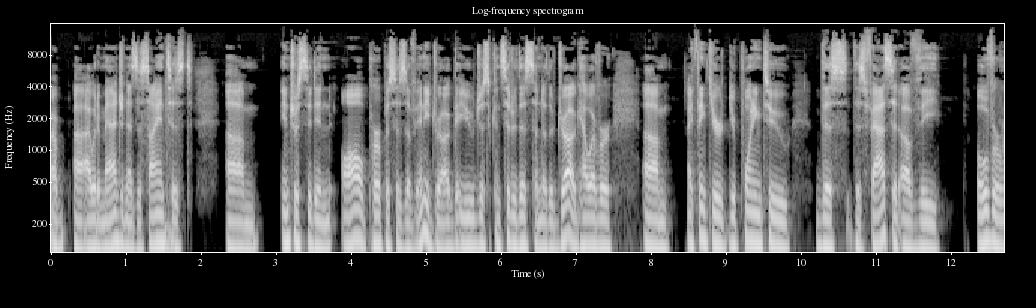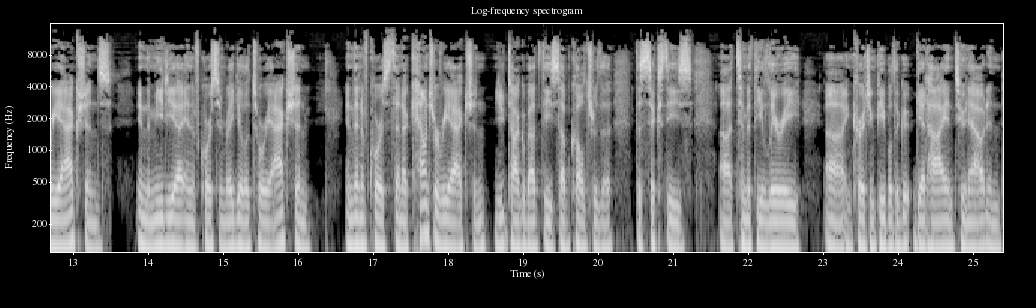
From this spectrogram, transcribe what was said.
uh, I would imagine as a scientist, um, interested in all purposes of any drug, you just consider this another drug. However, um, I think you're, you're pointing to this, this facet of the, overreactions in the media and of course in regulatory action. And then of course, then a counter reaction. You talk about the subculture, the, the sixties, uh, Timothy Leary, uh, encouraging people to get high and tune out and,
